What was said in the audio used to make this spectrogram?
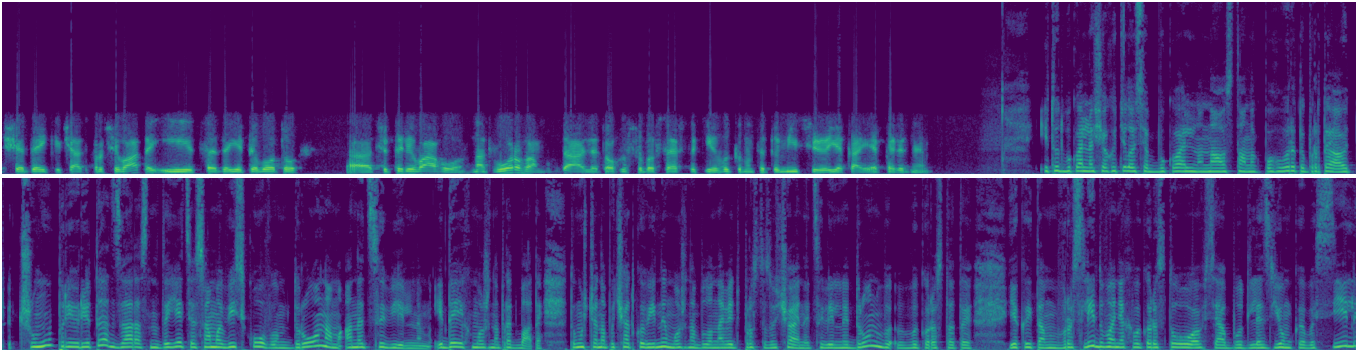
ще деякий час працювати, і це дає пілоту цю перевагу над ворогом да, для того, щоб все ж таки виконати ту місію, яка є перед ним. І тут буквально ще хотілося б буквально наостанок поговорити про те, а от чому пріоритет зараз надається саме військовим дронам, а не цивільним, і де їх можна придбати? Тому що на початку війни можна було навіть просто звичайний цивільний дрон ви- використати, який там в розслідуваннях використовувався або для зйомки весіль.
